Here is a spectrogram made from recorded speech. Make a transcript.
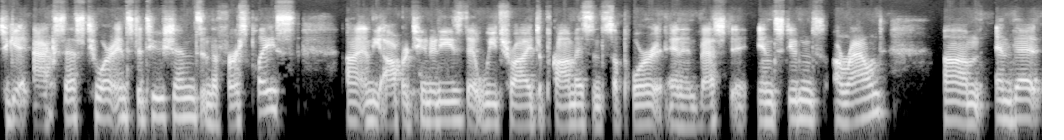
to get access to our institutions in the first place uh, and the opportunities that we try to promise and support and invest in students around um, and that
